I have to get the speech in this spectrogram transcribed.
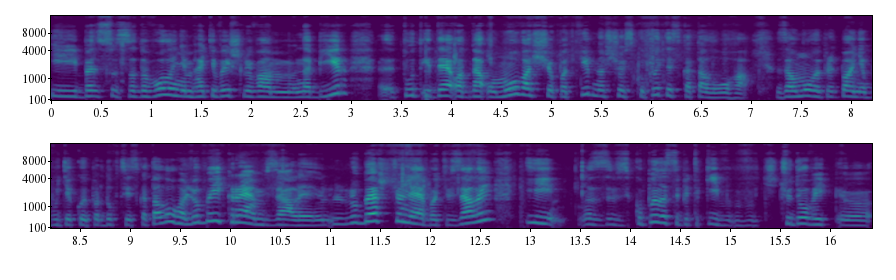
і без задоволенням геть вишлю вам набір. Е, Тут іде одна умова, що потрібно щось купити з каталога. За умови придбання будь-якої продукції з каталога, любий крем взяли, любе що-небудь взяли і купили собі такий чудовий аромат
